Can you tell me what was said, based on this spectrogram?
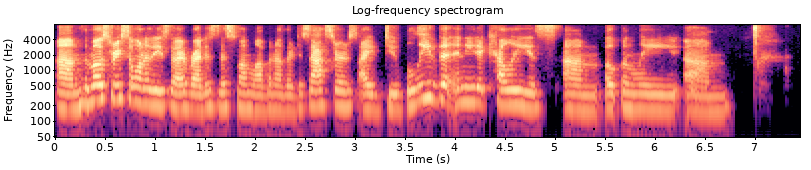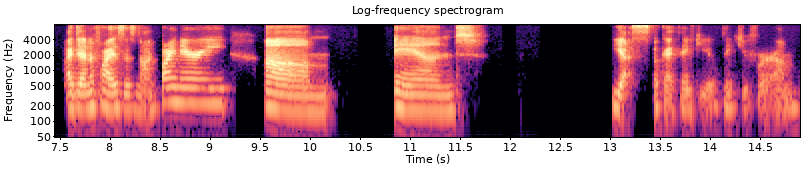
Um, the most recent one of these that I've read is this one, Love and Other Disasters. I do believe that Anita Kelly is um, openly um, identifies as non-binary. Um, and yes, okay, thank you. Thank you for um,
